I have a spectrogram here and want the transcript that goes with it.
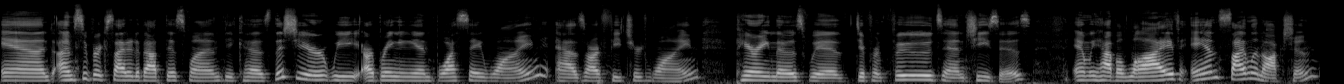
and I'm super excited about this one because this year we are bringing in Boisset wine as our featured wine, pairing those with different foods and cheeses. And we have a live and silent auction.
